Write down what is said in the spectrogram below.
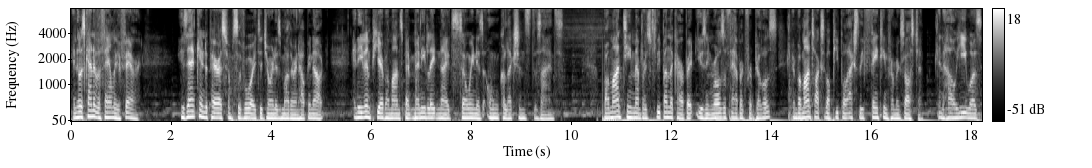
And it was kind of a family affair. His aunt came to Paris from Savoy to join his mother in helping out, and even Pierre Balmain spent many late nights sewing his own collection's designs. Balmain team members sleep on the carpet using rolls of fabric for pillows, and Balmain talks about people actually fainting from exhaustion and how he was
